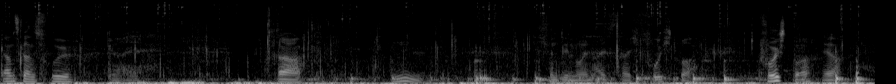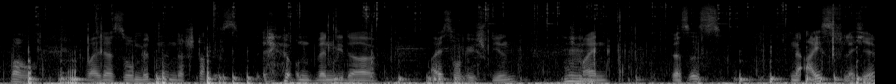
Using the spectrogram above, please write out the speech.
ganz, ganz früh. Geil. Ja, Hm. Ich finde den neuen Eisteich furchtbar. Furchtbar. Ja, Warum? weil der so mitten in der Stadt ist. Und wenn die da Eishockey spielen, ich Hm. meine, das ist eine Eisfläche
